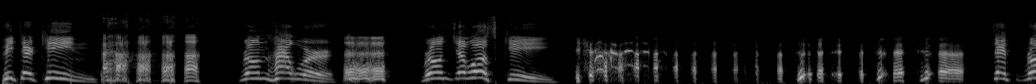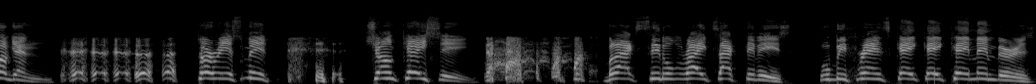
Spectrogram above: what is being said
Peter King, Ron Howard, Ron Jaworski, Seth Rogen, Torrey Smith, Sean Casey, black civil rights activist who befriends KKK members,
